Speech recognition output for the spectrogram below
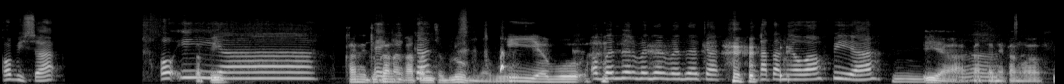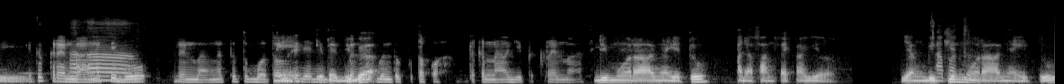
Oh bisa. Oh Tapi- iya. Kan itu kan Egi angkatan kan? sebelumnya bu iya Bu. Oh bener bener bener kan. Angkatannya Wafi ya. Hmm. iya katanya kang Wafi Itu keren Ah, banget sih. Bu. Keren banget tutup botol Nih, bisa jadi bentuk-bentuk tokoh terkenal gitu. Keren banget sih. di muralnya itu ada fun fact lagi loh yang bikin tuh? muralnya itu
